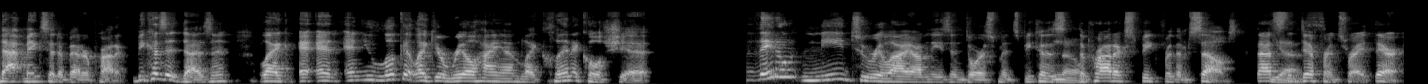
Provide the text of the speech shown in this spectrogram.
that makes it a better product because it doesn't like and and you look at like your real high end like clinical shit they don't need to rely on these endorsements because no. the products speak for themselves. That's yes. the difference right there.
